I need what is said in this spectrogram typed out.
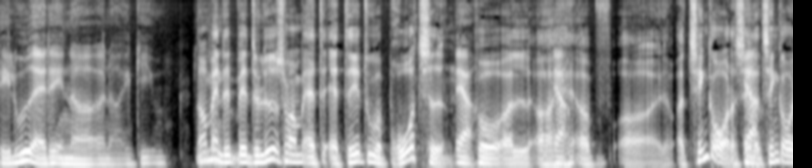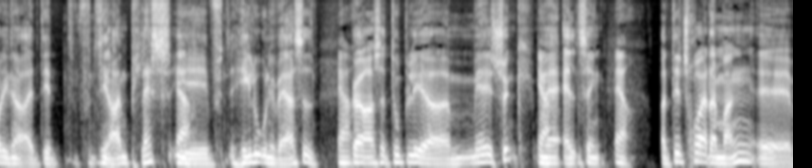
dele ud af det, end at, end at give Nå, men det, det lyder som om, at, at det, du har brugt tiden ja. På at, at, ja. At, at, at tænke over dig selv, ja. Og tænke over din, at det, din egen plads Ja. i hele universet, ja. Gør også, at du bliver mere i synk ja. Med alting. Ja. Og det tror jeg, der er mange øh,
